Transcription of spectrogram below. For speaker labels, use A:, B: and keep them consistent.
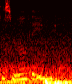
A: this is moving.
